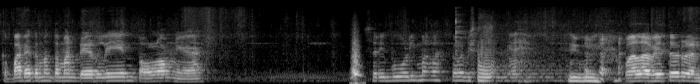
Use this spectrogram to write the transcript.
Kepada teman-teman Derlin tolong ya. 1005 lah kalau bisa. Seribu. Malah lebih turun.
